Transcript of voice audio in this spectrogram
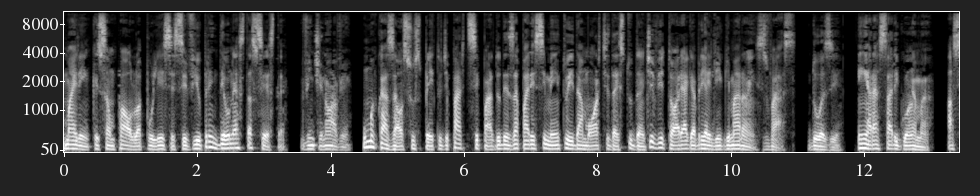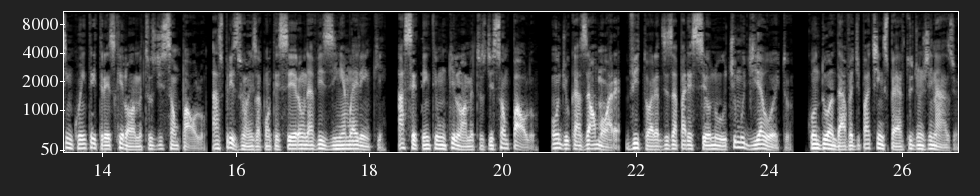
Mairenque São Paulo A Polícia Civil prendeu nesta sexta, 29, uma casal suspeito de participar do desaparecimento e da morte da estudante Vitória Gabriele Guimarães Vaz, 12, em Araçariguama, a 53 quilômetros de São Paulo. As prisões aconteceram na vizinha Mairenque, a 71 quilômetros de São Paulo, onde o casal mora. Vitória desapareceu no último dia 8, quando andava de patins perto de um ginásio.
